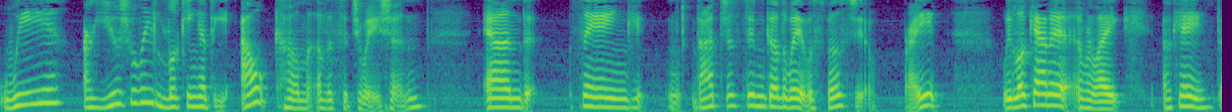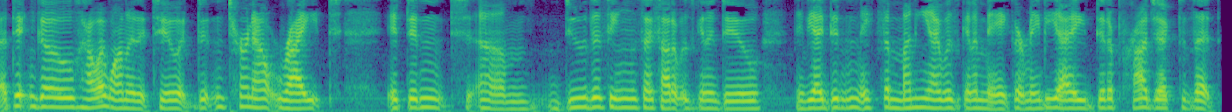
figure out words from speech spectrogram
we are usually looking at the outcome of a situation and saying, that just didn't go the way it was supposed to right? We look at it and we're like, okay, that didn't go how I wanted it to. It didn't turn out right. It didn't um, do the things I thought it was going to do. Maybe I didn't make the money I was going to make, or maybe I did a project that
